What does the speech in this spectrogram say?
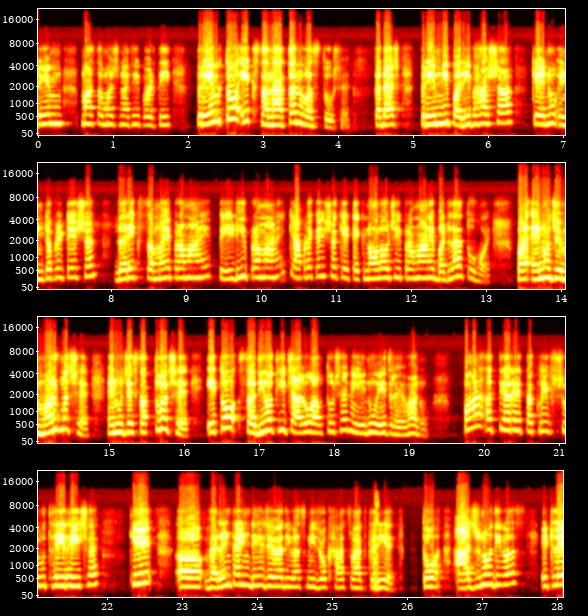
પ્રેમમાં સમજ નથી પડતી. પ્રેમ તો એક સનાતન વસ્તુ છે. કદાચ પ્રેમની પરિભાષા કે એનું ઇન્ટરપ્રિટેશન દરેક સમય પ્રમાણે, પેઢી પ્રમાણે કે આપણે કહી શકીએ ટેકનોલોજી પ્રમાણે બદલાતું હોય. પણ એનો જે મર્મ છે, એનું જે સત્વ છે, એ તો સદીઓથી ચાલુ આવતું છે ને એનું એ જ રહેવાનું. પણ અત્યારે તકલીફ શું થઈ રહી છે કે વેલેન્ટાઇન ડે જેવા દિવસની જો ખાસ વાત કરીએ, તો આજનો દિવસ એટલે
